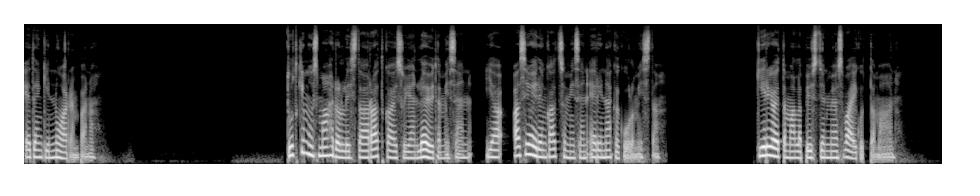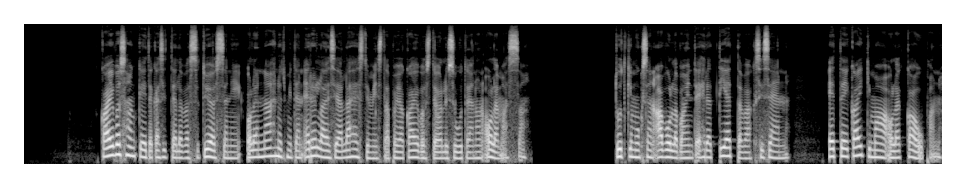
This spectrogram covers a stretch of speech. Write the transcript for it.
etenkin nuorempana. Tutkimus mahdollistaa ratkaisujen löytämisen ja asioiden katsomisen eri näkökulmista – Kirjoittamalla pystyn myös vaikuttamaan. Kaivoshankkeita käsittelevässä työssäni olen nähnyt, miten erilaisia lähestymistapoja kaivosteollisuuteen on olemassa. Tutkimuksen avulla voin tehdä tiettäväksi sen, ettei kaikki maa ole kaupan.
